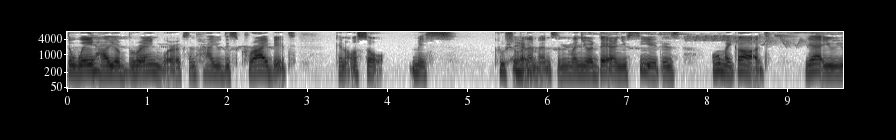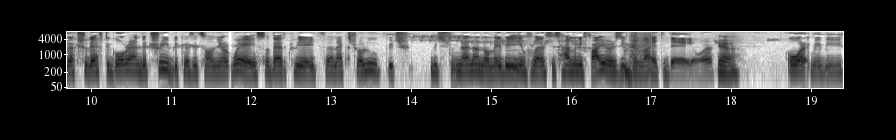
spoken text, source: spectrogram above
the way how your brain works and how you describe it can also miss crucial Yeah. elements and when you're there and you see it is oh my god yeah you, you actually have to go around the tree because it's on your way so that creates an extra loop which which i don't know maybe influences how many fires you can light a day or Yeah. or maybe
